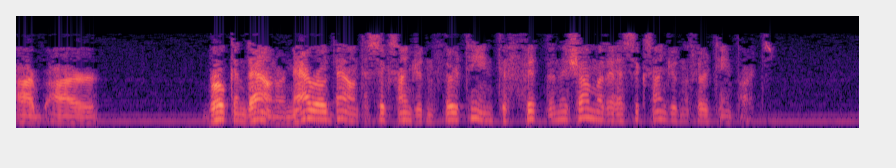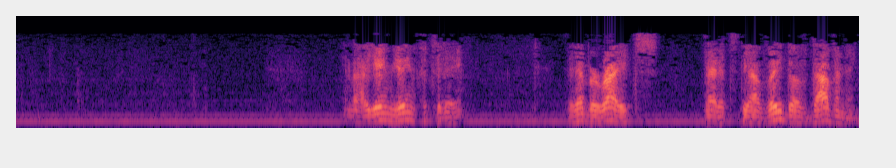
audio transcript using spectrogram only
are, are broken down or narrowed down to 613 to fit the neshama that has 613 parts. In the Hayom Yom for today, the Rebbe writes that it's the Avodah of davening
